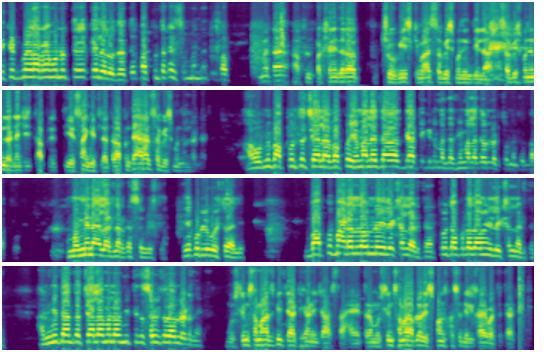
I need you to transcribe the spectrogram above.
तिकीट मिळणार नाही म्हणून ते केलेलं होतं. ते बापूंचा काही संबंध नाही बापू. मग आता आपण पक्षाने जरा चोवीस किंवा सव्वीस मधून दिला. सव्वीस मधून लढण्याची आपले ते सांगितलं. तर आपण तयार आहात सव्वीस मधून लढण्यासाठी? अहो मी बापूंचं चेल आहे. बापू हिमालय जाऊ द्या तिकीट म्हणतात. हिमालय जाऊन लढतो म्हणतात बापू. मग मी नाही लढणार का सव्वीसला? हे कुठली गोष्ट झाली? बापू माड्याला जाऊन इलेक्शन लढतात. तुळजापूरला जाऊन इलेक्शन लढतात. आणि मी त्यांचा चेल म्हणल्यावर मी तिथं सव्वीसला जाऊन लढत नाही. मुस्लिम समाज बी त्या ठिकाणी जास्त आहे. तर मुस्लिम समाज आपला रिस्पॉन्स कसं देईल काय वाटतं त्या ठिकाणी?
